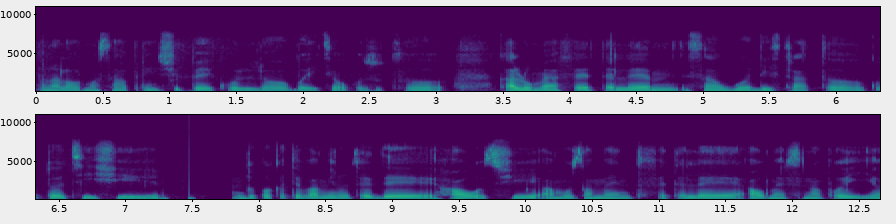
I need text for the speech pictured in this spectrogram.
până la urmă s-a aprins și becul, uh, băieții au văzut uh, ca lumea fetele, s-au uh, distrat cu toții și după câteva minute de haos și amuzament, fetele au mers înapoi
